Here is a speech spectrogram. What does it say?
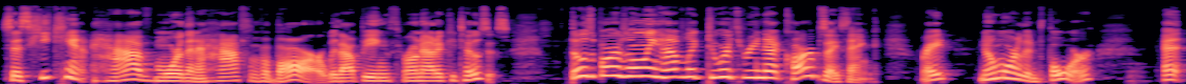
says he can't have more than a half of a bar without being thrown out of ketosis. Those bars only have like two or three net carbs, I think, right? No more than four. And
